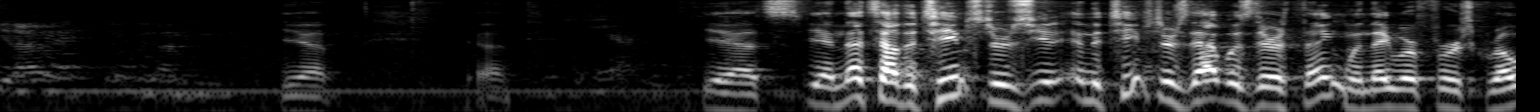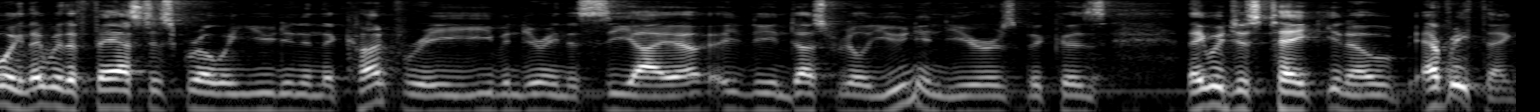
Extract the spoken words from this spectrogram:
you know, I mean, yeah, yeah. Yeah, it's, yeah, and that's how the Teamsters, you- and the Teamsters, that was their thing when they were first growing. They were the fastest growing union in the country, even during the CIO, the industrial union years, because they would just take, you know, everything.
